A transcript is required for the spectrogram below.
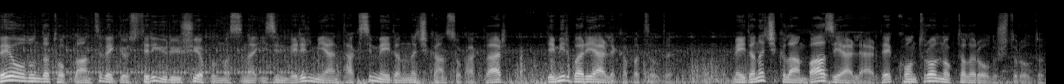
Beyoğlu'nda toplantı ve gösteri yürüyüşü yapılmasına izin verilmeyen Taksim Meydanı'na çıkan sokaklar demir bariyerle kapatıldı. Meydana çıkılan bazı yerlerde kontrol noktaları oluşturuldu.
